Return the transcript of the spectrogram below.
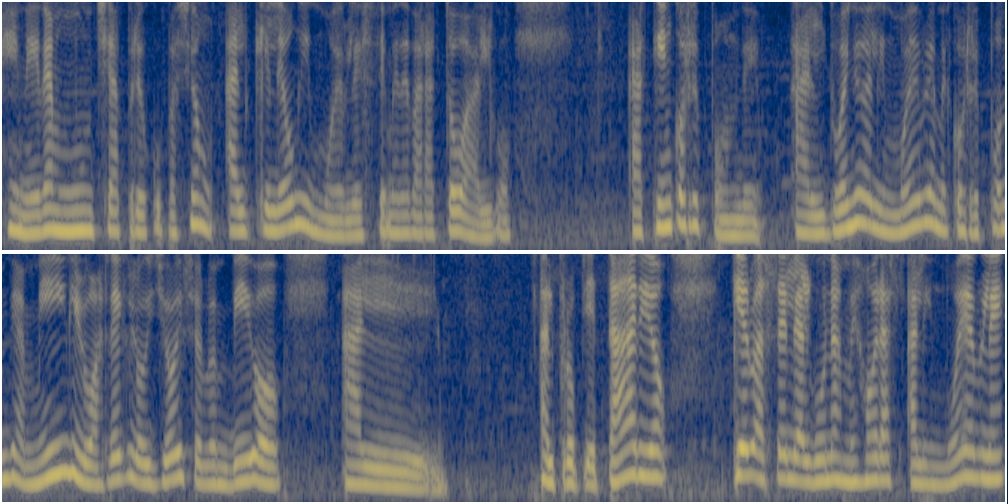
genera mucha preocupación. Alquilé un inmueble, se me desbarató algo. ¿A quién corresponde? Al dueño del inmueble, me corresponde a mí, lo arreglo yo y se lo envío al, al propietario. Quiero hacerle algunas mejoras al inmueble,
